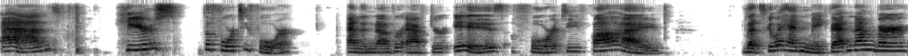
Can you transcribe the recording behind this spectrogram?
And here's the 44. And the number after is 45. Let's go ahead and make that number.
